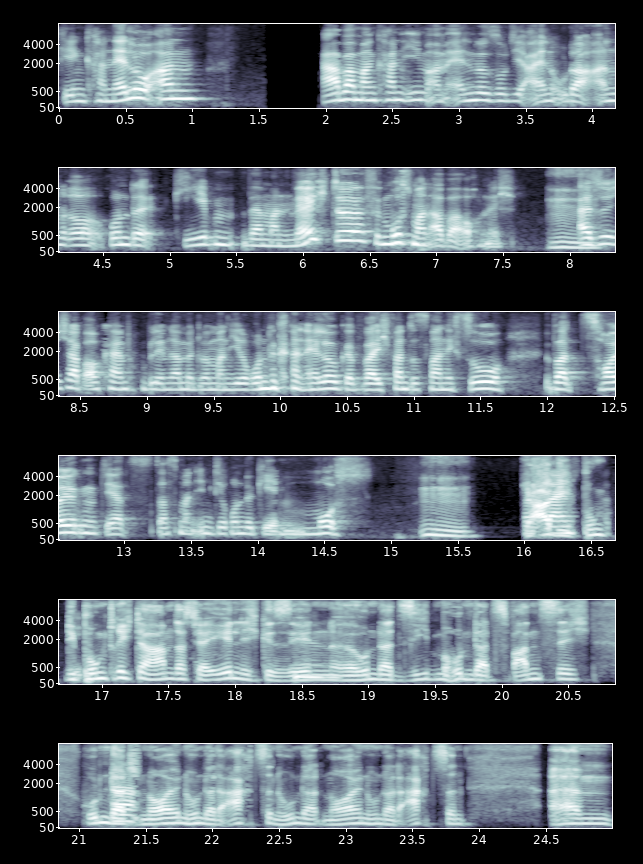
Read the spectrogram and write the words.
gegen Canelo an. Aber man kann ihm am Ende so die eine oder andere Runde geben, wenn man möchte. Für muss man aber auch nicht. Mhm. Also ich habe auch kein Problem damit, wenn man jede Runde Canelo gibt, weil ich fand, das war nicht so überzeugend jetzt, dass man ihm die Runde geben muss. Mhm. Was Ja, die, Punkt, die? Punktrichter haben das ja ähnlich gesehen. Mhm. Äh, 107, 120, 109, 118, 109, 118. Ähm,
